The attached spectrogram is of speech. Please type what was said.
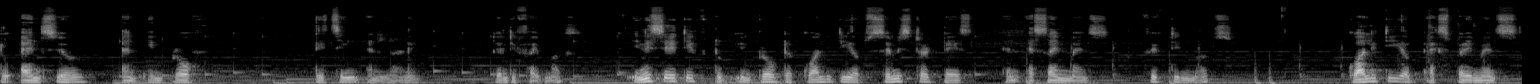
to ensure and improve teaching and learning. 25 marks. Initiative to improve the quality of semester tests and assignments. 15 marks. Quality of experiments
